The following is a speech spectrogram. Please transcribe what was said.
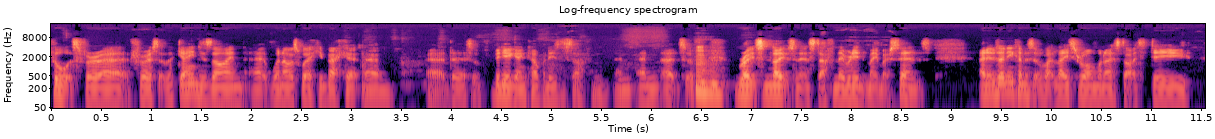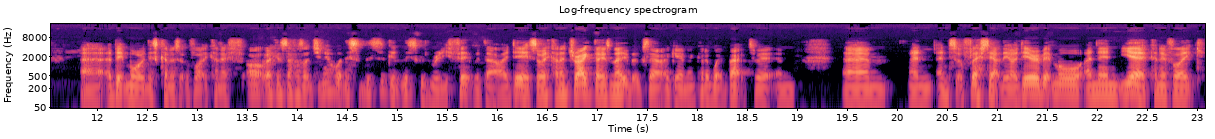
thoughts for a for a sort of a game design uh, when I was working back at um, uh, the sort of video game companies and stuff and and, and uh, sort of mm-hmm. wrote some notes on it and stuff and they really didn't make much sense and it was only kind of sort of like later on when I started to do uh, a bit more of this kind of sort of like kind of artwork and stuff. I was like, do you know what this this is good, this could really fit with that idea. So I kind of dragged those notebooks out again and kind of went back to it and um and and sort of fleshed out the idea a bit more. And then yeah, kind of like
